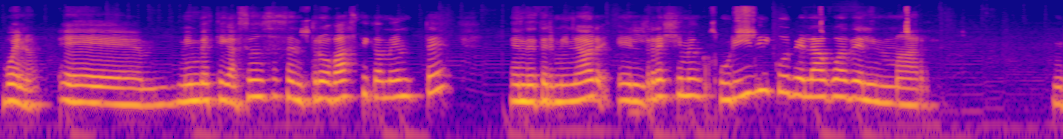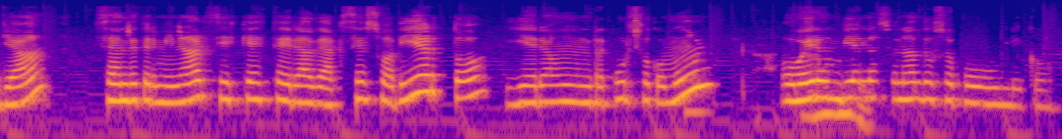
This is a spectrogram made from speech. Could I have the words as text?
Bueno, eh, mi investigación se centró básicamente en determinar el régimen jurídico del agua del mar, ¿ya? O sea, en determinar si es que este era de acceso abierto y era un recurso común o era un bien nacional de uso público.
